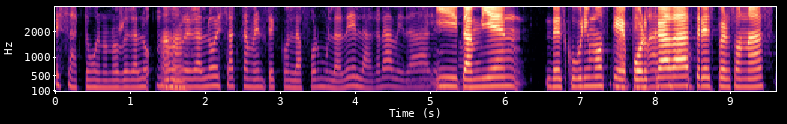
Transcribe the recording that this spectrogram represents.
Exacto, bueno, nos regaló, Ajá. nos regaló exactamente con la fórmula de la gravedad. Y también descubrimos que por cada tres personas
